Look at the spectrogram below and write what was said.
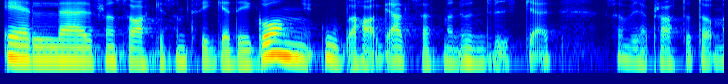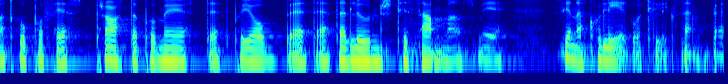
eller från saker som triggade igång obehag, alltså att man undviker, som vi har pratat om, att gå på fest, prata på mötet, på jobbet, äta lunch tillsammans med sina kollegor till exempel.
